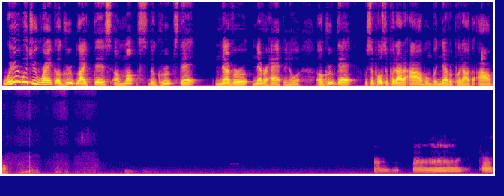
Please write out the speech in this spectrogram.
where would you rank a group like this amongst the groups that never never happened or a group that was supposed to put out an album but never put out the album Mm, mm.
